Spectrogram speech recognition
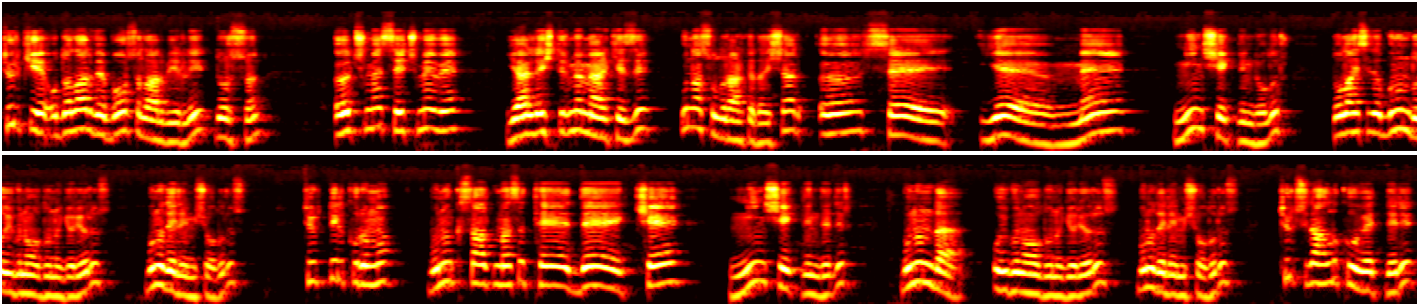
Türkiye Odalar ve Borsalar Birliği dursun. Ölçme, seçme ve yerleştirme merkezi bu nasıl olur arkadaşlar? Ö, S, Y, M, nin şeklinde olur. Dolayısıyla bunun da uygun olduğunu görüyoruz. Bunu delemiş oluruz. Türk Dil Kurumu bunun kısaltması T, D, K, nin şeklindedir. Bunun da uygun olduğunu görüyoruz. Bunu delemiş oluruz. Türk Silahlı Kuvvetleri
